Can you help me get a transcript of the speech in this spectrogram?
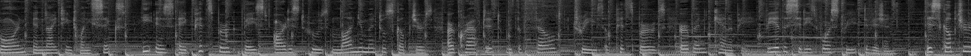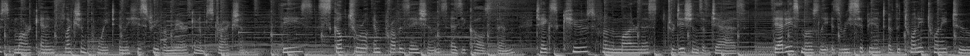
Born in 1926, he is a Pittsburgh based artist whose monumental sculptures are crafted with the felled trees of Pittsburgh's urban canopy via the city's forestry division. His sculptures mark an inflection point in the history of American abstraction. These sculptural improvisations, as he calls them, takes cues from the modernist traditions of jazz Thaddeus Mosley is a recipient of the 2022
